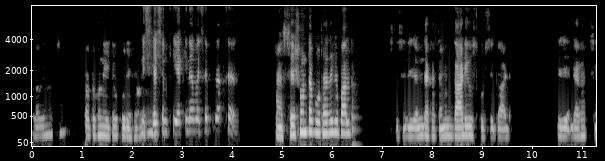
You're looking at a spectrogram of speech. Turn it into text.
লগইন হচ্ছে। ততক্ষণ এইটাও করে ফেলি। আপনি সেশন কি একই নামে সেভ রাখছেন? হ্যাঁ সেশনটা কোথা থেকে পাল্টা এই যে আমি দেখাচ্ছি। আমি গার্ড ইউজ করছি গার্ড এই যে দেখাচ্ছি।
